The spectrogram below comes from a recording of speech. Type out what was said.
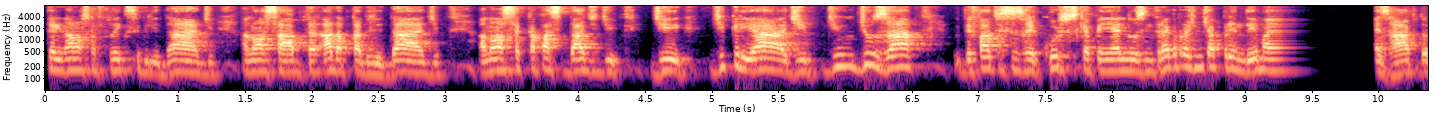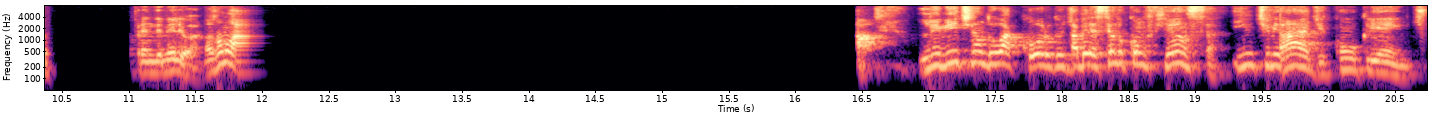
treinar a nossa flexibilidade, a nossa adaptabilidade, a nossa capacidade de, de, de criar, de, de, de usar, de fato, esses recursos que a PNL nos entrega para a gente aprender mais, mais rápido, aprender melhor. Mas vamos lá. Limite do acordo, estabelecendo confiança e intimidade com o cliente.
